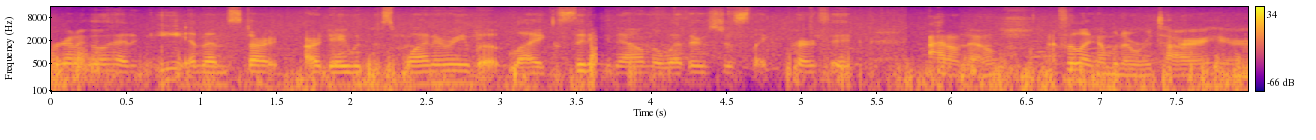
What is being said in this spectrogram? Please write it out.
we're gonna go ahead and eat and then start our day with this winery but like sitting down the weather's just like perfect I don't know. I feel like I'm gonna retire here.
